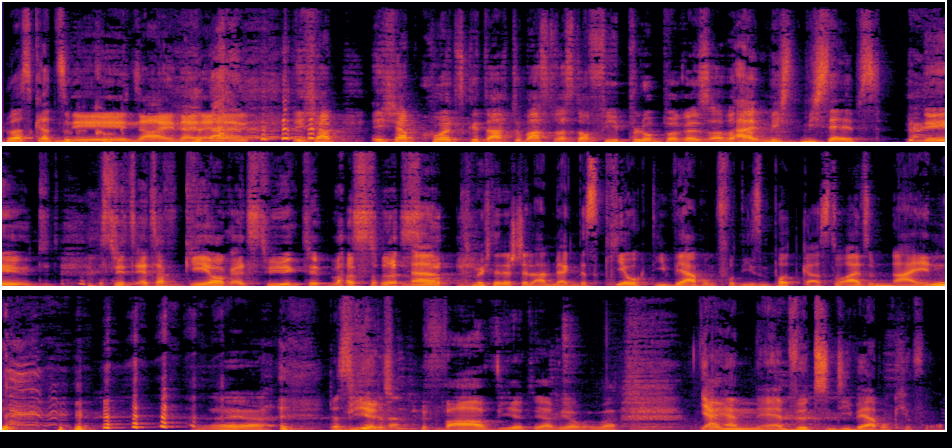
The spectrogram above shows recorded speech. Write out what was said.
Du hast gerade so Nee, geguckt. nein, nein, nein, nein. Ich hab, ich hab kurz gedacht, du machst was noch viel plumperes, aber Ah, mich, mich selbst. nee, dass du jetzt ernsthaft Georg als Streaming-Tipp machst oder so. Äh, ich möchte an der Stelle anmerken, dass Georg die Werbung vor diesem Podcast war. Also nein. Naja. Das Wird, war, wird, ja, wie auch immer. Ja, Ähm, er, er wird die Werbung hier vor.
